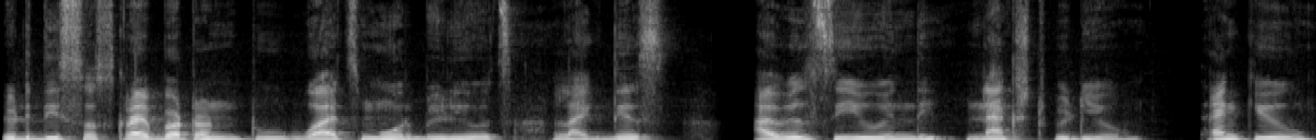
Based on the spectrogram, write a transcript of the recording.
hit the subscribe button to watch more videos like this i will see you in the next video. Thank you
